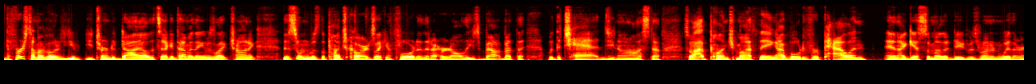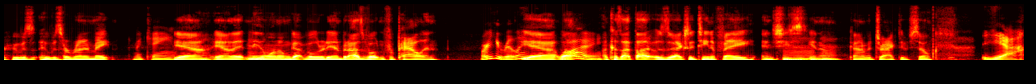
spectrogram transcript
the first time I voted, you you turned a dial. The second time, I think it was electronic. This one was the punch cards, like in Florida, that I heard all these about about the with the Chads, you know, and all that stuff. So I punched my thing. I voted for Palin, and I guess some other dude was running with her. Who was who was her running mate? McCain. Yeah, yeah. That, neither one of them got voted in, but I was voting for Palin. Were you really? Yeah, well, Why? because I thought it was actually Tina Fey, and she's you know Mm-hmm. kind of attractive. So Yeah.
